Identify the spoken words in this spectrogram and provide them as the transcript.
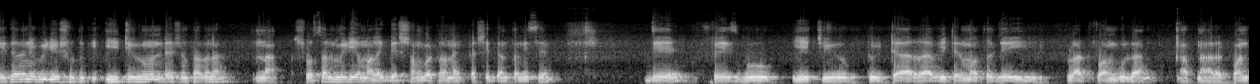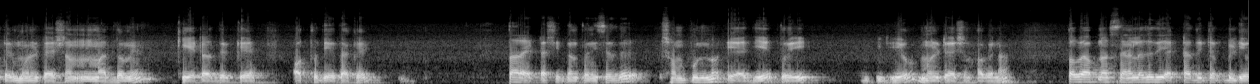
এই ধরনের ভিডিও শুধু কি ইউটিউবে মনিটাইজেশন পাবে না? না সোশ্যাল মিডিয়া মালিকদের সংগঠন একটা সিদ্ধান্ত নিছে যে ফেসবুক ইউটিউব টুইটার রাবিটের মতো যেই প্ল্যাটফর্মগুলো আপনার কন্টেন্ট মনিটাইজেশন মাধ্যমে ক্রিয়েটারদেরকে অর্থ দিয়ে থাকে তারা একটা সিদ্ধান্ত নিছে যে সম্পূর্ণ এআই দিয়ে তৈরি ভিডিও মনিটাইজেশন হবে না। তবে আপনার চ্যানেলে যদি একটা, দুইটা ভিডিও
